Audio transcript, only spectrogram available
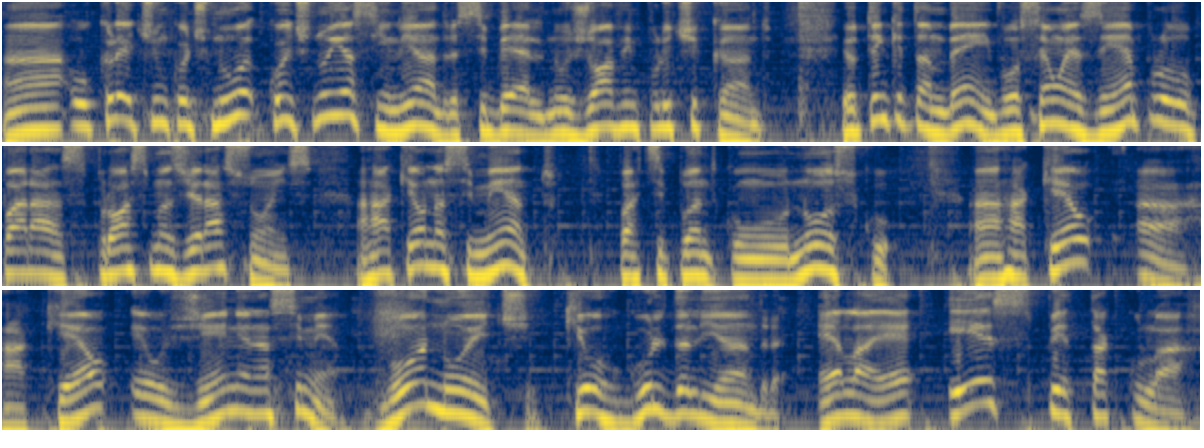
ah, o Cleitinho continua, continue assim, Leandra, Sibeli, no Jovem Politicando. Eu tenho que também, você é um exemplo para as próximas gerações. A Raquel Nascimento, participando conosco, a Raquel, a Raquel Eugênia Nascimento. Boa noite, que orgulho da Leandra. Ela é espetacular.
